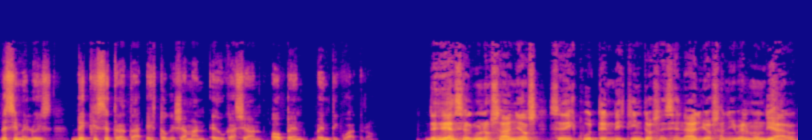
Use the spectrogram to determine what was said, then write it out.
Decime Luis, ¿de qué se trata esto que llaman educación Open 24? Desde hace algunos años se discute en distintos escenarios a nivel mundial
